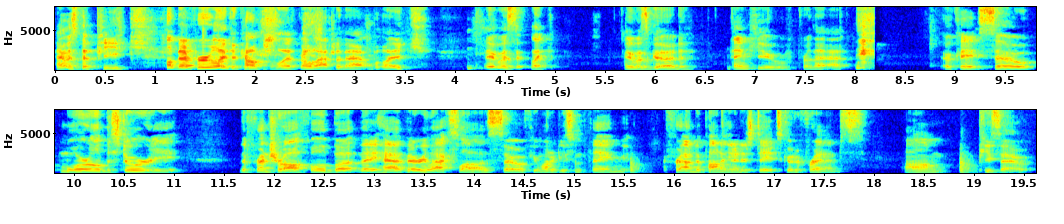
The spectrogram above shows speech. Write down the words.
that was the peak. I'll never like accomplish a life goal after that, but like it was like it was good. Thank you for that. Okay, so moral of the story the French are awful, but they have very lax laws. So if you want to do something frowned upon in the United States, go to France. Um, peace out.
